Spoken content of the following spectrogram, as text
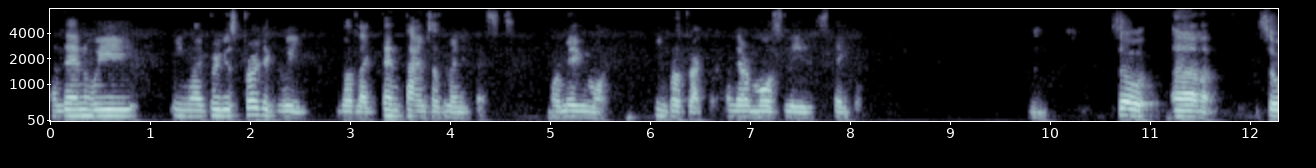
And then we in my previous project we got like 10 times as many tests or maybe more in protractor. And they're mostly stable. So, um, so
